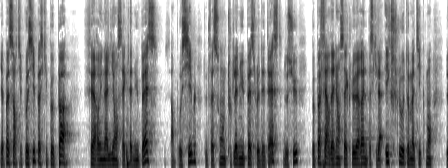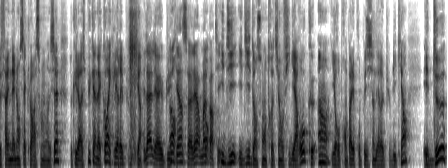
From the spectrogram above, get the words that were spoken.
Il n'y a pas de sortie possible parce qu'il ne peut pas faire une alliance avec la NUPES impossible. De toute façon, toute la NUPES le déteste dessus. Il ne peut pas faire d'alliance avec le RN parce qu'il a exclu automatiquement de faire une alliance avec le Rassemblement national. Donc il ne reste plus qu'un accord avec les Républicains. Et là, les Républicains, ça a l'air mal parti. Il dit, il dit dans son entretien au Figaro que, un, il ne reprend pas les propositions des Républicains. Et deux,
